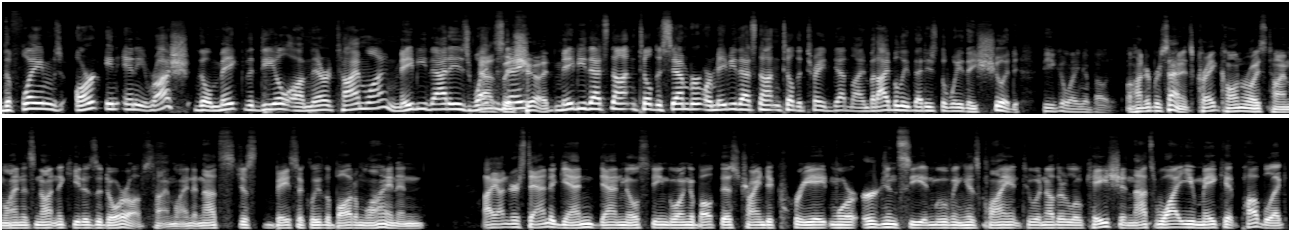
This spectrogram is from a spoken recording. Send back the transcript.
the Flames aren't in any rush. They'll make the deal on their timeline. Maybe that is Wednesday. As they should. Maybe that's not until December, or maybe that's not until the trade deadline. But I believe that is the way they should be going about it. 100%. It's Craig Conroy's timeline. It's not Nikita Zadorov's timeline. And that's just basically the bottom line. And I understand, again, Dan Milstein going about this, trying to create more urgency in moving his client to another location. That's why you make it public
